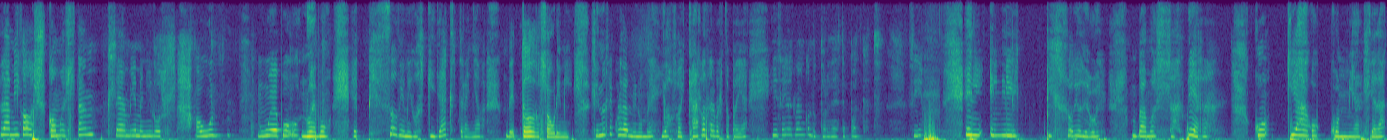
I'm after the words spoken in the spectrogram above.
Hola amigos, ¿cómo están? Sean bienvenidos a un nuevo, nuevo episodio amigos que ya extrañaba de todo sobre mí. Si no recuerdan mi nombre, yo soy Carlos Alberto Paya y soy el gran conductor de este podcast. ¿Sí? En, en el episodio de hoy vamos a ver con, qué hago con mi ansiedad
